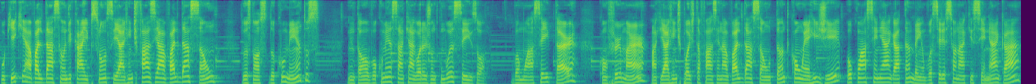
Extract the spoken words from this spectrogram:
O que, que é a validação de KYC? A gente fazia a validação dos nossos documentos. Então eu vou começar aqui agora junto com vocês, ó. Vamos aceitar, confirmar. Aqui a gente pode estar tá fazendo a validação tanto com o RG ou com a CNH também. Eu vou selecionar aqui CNH.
